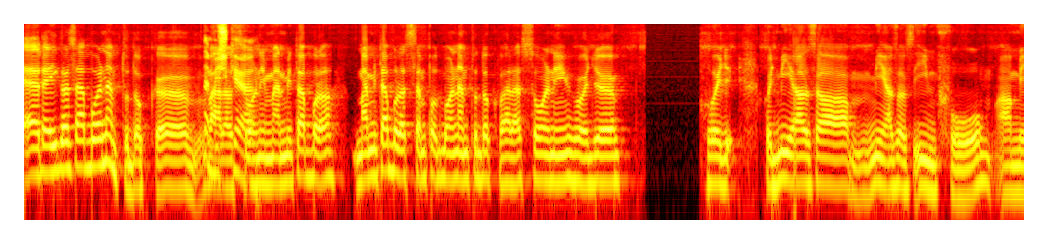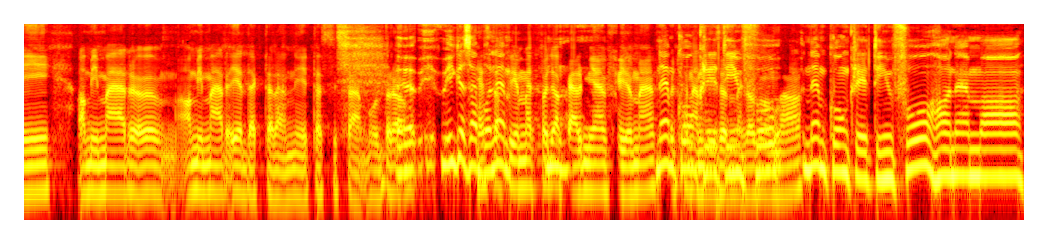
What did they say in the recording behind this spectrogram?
erre igazából nem tudok nem válaszolni, mármint abból, a, mármint abból a szempontból nem tudok válaszolni, hogy hogy, hogy mi, az a, mi az az info, ami, ami, már, ami már érdektelenné teszi számodra. E, igazából Ezt a nem, filmet, vagy akármilyen filmet. Nem konkrét, nem info, nem konkrét info, hanem a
